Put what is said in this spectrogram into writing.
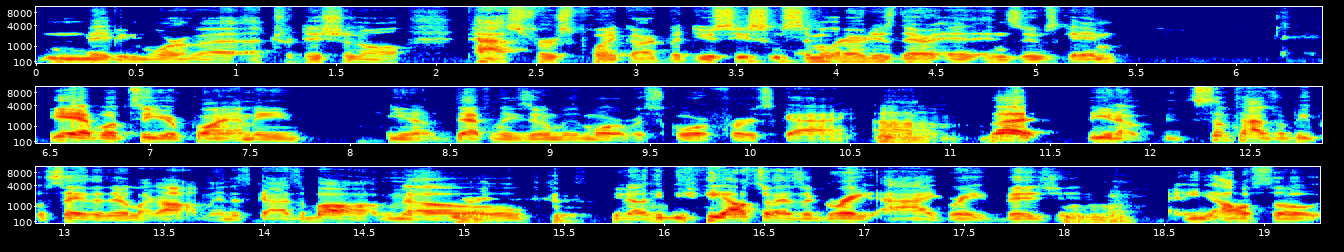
maybe more of a, a traditional pass first point guard. But do you see some similarities there in, in Zoom's game? Yeah, well, to your point, I mean, you know, definitely Zoom is more of a score first guy. Mm-hmm. Um, but you know, sometimes when people say that, they're like, "Oh man, this guy's a ball hog." No, right. you know, he, he also has a great eye, great vision, mm-hmm. and he also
